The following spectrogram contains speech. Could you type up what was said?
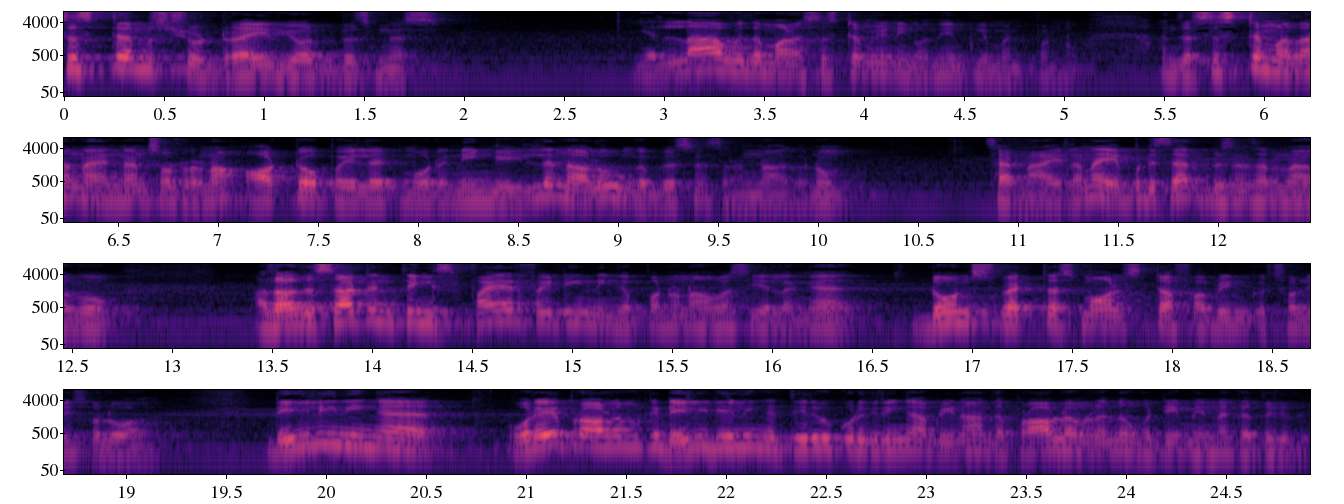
Systems should drive your business எல்லா விதமான சிஸ்டமையும் நீங்கள் வந்து இம்ப்ளிமெண்ட் பண்ணும். அந்த சிஸ்டமை தான் நான் என்னன்னு சொல்கிறேன்னா ஆட்டோ பைலட் மோடு நீங்கள் இல்லைனாலும் உங்கள் பிஸ்னஸ் ரன் ஆகணும். சார் நான் இல்லைனா எப்படி சார் பிஸ்னஸ் ரன் ஆகும்? அதாவது சர்டன் திங்ஸ் ஃபயர் ஃபைட்டிங் நீங்கள் பண்ணணும்னு அவசியம் இல்லைங்க. Don't sweat the small stuff அப்படின்னு சொல்லி சொல்லுவாங்க. டெய்லி நீங்கள் ஒரே ப்ராப்ளமுக்கு டெய்லி டெய்லி இங்கே தீர்வு கொடுக்குறீங்க அப்படின்னா அந்த ப்ராப்ளம்லேருந்து உங்கள் டீம் என்ன கற்றுக்குது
